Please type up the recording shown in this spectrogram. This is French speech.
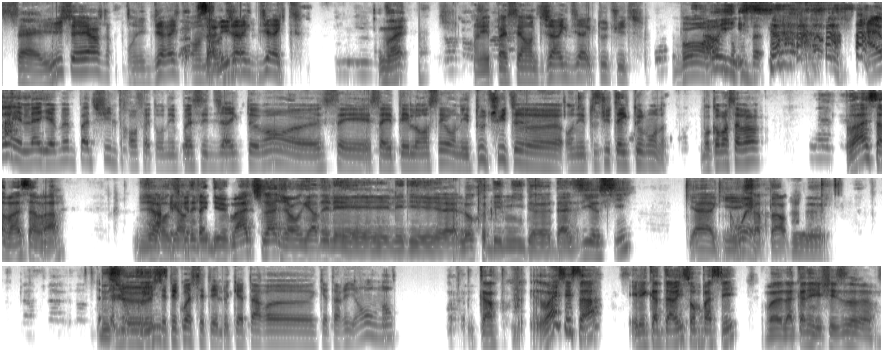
Salut Serge, on est direct, on est en direct direct. Ouais. On est passé en direct direct tout de suite. Bon, Ah oui. ça- ah ouais, là il y a même pas de filtre en fait, on est passé directement, euh, c'est ça a été lancé, on est tout de suite, euh, on est tout de suite avec tout le monde. Bon, comment ça va? Ouais, ça va, ça va. J'ai regardé les deux matchs là. J'ai regardé les les, les l'autre demi de d'Asie aussi, qui a qui Ah ouais. sa part de. C'était quoi? C'était le Qatar, euh, Qatari oh, non? Ouais, c'est ça. Et les Qataris sont passés. La canne elle est chez eux.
